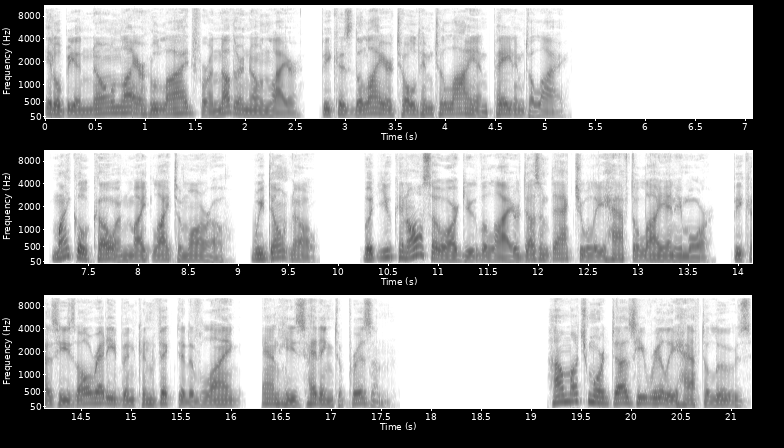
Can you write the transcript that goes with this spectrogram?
it'll be a known liar who lied for another known liar because the liar told him to lie and paid him to lie. Michael Cohen might lie tomorrow, we don't know. But you can also argue the liar doesn't actually have to lie anymore because he's already been convicted of lying and he's heading to prison. How much more does he really have to lose?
